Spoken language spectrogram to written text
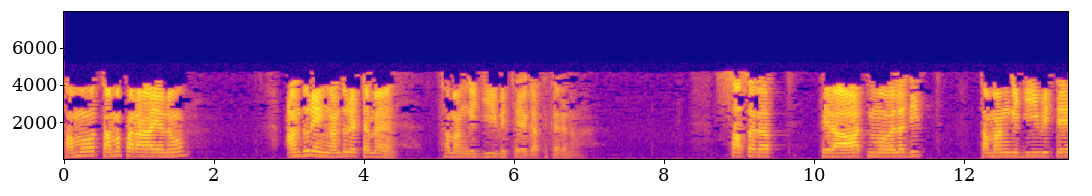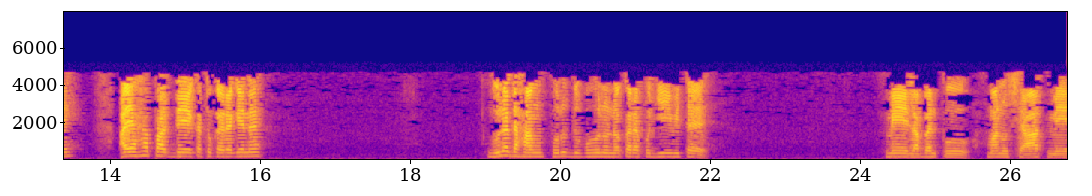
තමෝ තම පරායනෝ අඳුරෙන් අඳුරටම තමන්ගේ ජීවිතය ගත කරනවා සසරත් පෙර ආත්මවලදීත් තමන්ගේ ජීවිතේ අයහපත් දේ එකතු කරගෙන ಗುಣදහම් පුරුදු පුහුණු නොකරපු ජීවිතය මේ ලබන්පු මනුෂ්‍යාත්මේ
